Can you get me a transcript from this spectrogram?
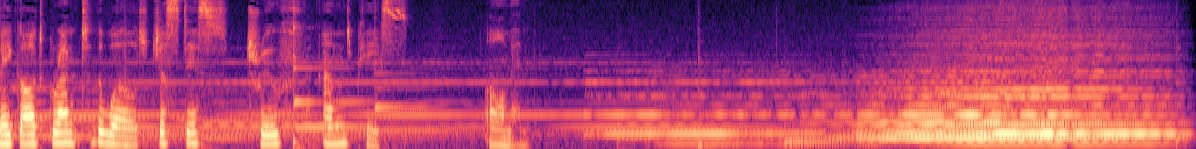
May God grant to the world justice, truth, and peace. Amen.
